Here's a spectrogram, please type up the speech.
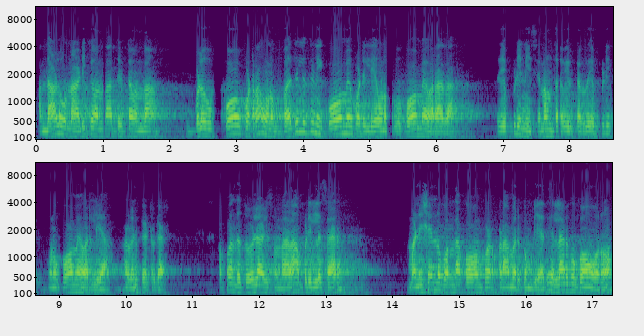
அந்த ஆள் உன்னை அடிக்க வந்தான் திட்ட வந்தான். இவ்வளவு கோவப்படுறான் உனக்கு பதிலுக்கு நீ கோவமே படலையே உனக்கு கோவமே வராதா? அது எப்படி நீ சினம் தவிர்க்கிறது எப்படி? உனக்கு கோவமே வரலையா? அப்படின்னு கேட்டிருக்காரு. அப்போ அந்த தொழிலாளி சொன்னாராம் அப்படி இல்லை சார். மனுஷன்னு பிறந்தா கோவம் படாமல் படாம இருக்க முடியாது. எல்லாருக்கும் கோவம் வரும்.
